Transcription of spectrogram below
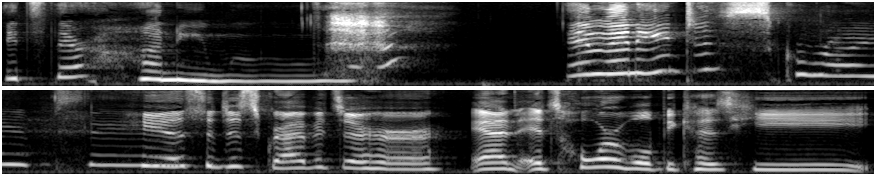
It's their honeymoon. and then he describes it. He has to describe it to her, and it's horrible because he,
